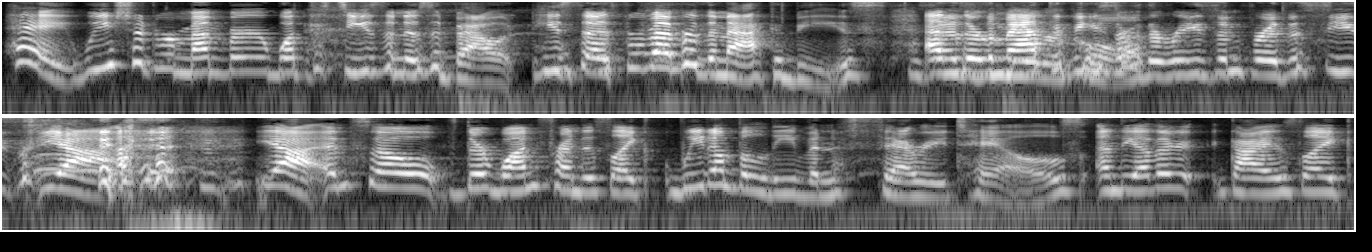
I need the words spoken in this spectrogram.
"Hey, we should remember what the season is about." He says, "Remember the Maccabees And and their the Maccabees miracle." are the reason for the season. yeah, yeah, and so their one friend is like, "We don't believe in fairy tales," and the other guy is like,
